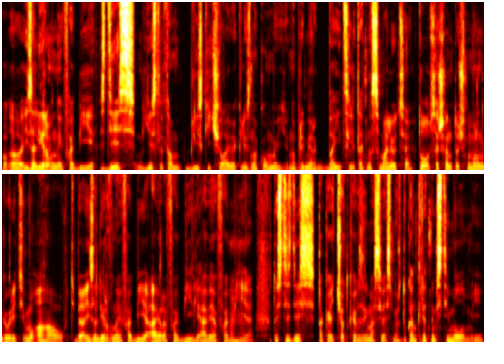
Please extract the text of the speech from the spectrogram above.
изолированные фобии. Здесь, если там близкий человек или знакомый, например, боится летать на самолете, то совершенно точно можно говорить ему, ага, у тебя изолированная фобия, аэрофобия или авиафобия. Uh-huh. То есть здесь такая четкая взаимосвязь между конкретным стимулом и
